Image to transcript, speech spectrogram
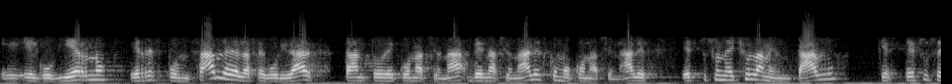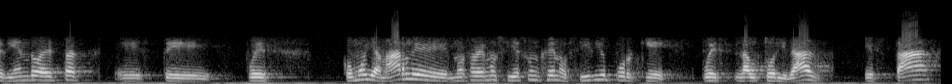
eh, el gobierno es responsable de la seguridad tanto de, de nacionales como nacionales. Esto es un hecho lamentable que esté sucediendo a estas, este, pues, ¿cómo llamarle? No sabemos si es un genocidio porque, pues, la autoridad está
